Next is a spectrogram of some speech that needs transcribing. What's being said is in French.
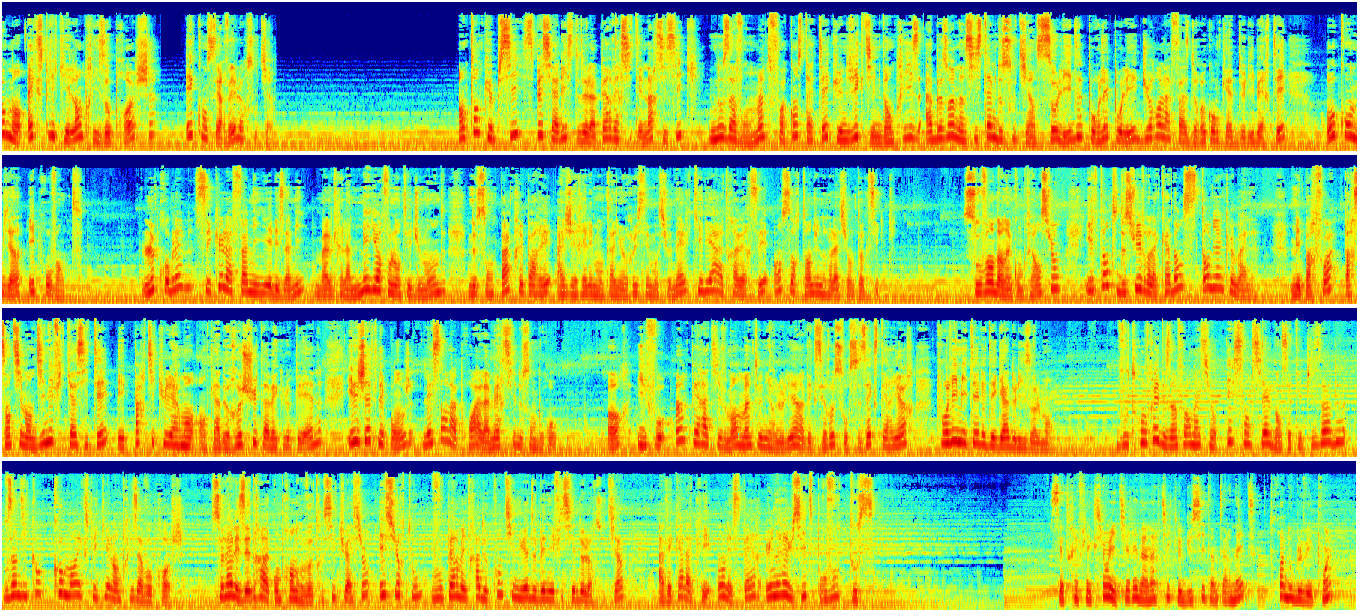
Comment expliquer l'emprise aux proches et conserver leur soutien En tant que psy spécialiste de la perversité narcissique, nous avons maintes fois constaté qu'une victime d'emprise a besoin d'un système de soutien solide pour l'épauler durant la phase de reconquête de liberté, ô combien éprouvante. Le problème, c'est que la famille et les amis, malgré la meilleure volonté du monde, ne sont pas préparés à gérer les montagnes russes émotionnelles qu'il y a à traverser en sortant d'une relation toxique. Souvent dans l'incompréhension, ils tentent de suivre la cadence tant bien que mal. Mais parfois, par sentiment d'inefficacité et particulièrement en cas de rechute avec le PN, ils jettent l'éponge, laissant la proie à la merci de son bourreau. Or, il faut impérativement maintenir le lien avec ses ressources extérieures pour limiter les dégâts de l'isolement. Vous trouverez des informations essentielles dans cet épisode vous indiquant comment expliquer l'emprise à vos proches. Cela les aidera à comprendre votre situation et surtout vous permettra de continuer de bénéficier de leur soutien, avec à la clé, on l'espère, une réussite pour vous tous. Cette réflexion est tirée d'un article du site internet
